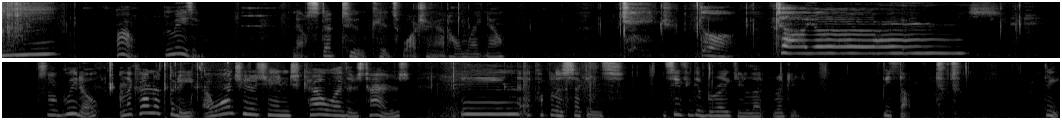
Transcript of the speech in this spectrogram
Wow, amazing. Now, step two, kids watching at home right now. Change the tires. So, Guido, on the count of three, I want you to change Cal Weather's tires in a couple of seconds. Let's see if you can break your record. Please stop. Three,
